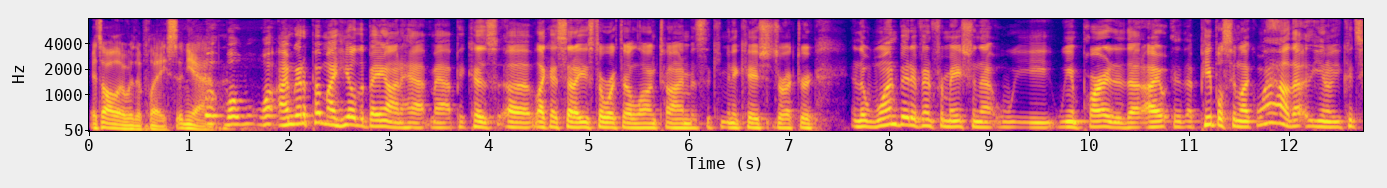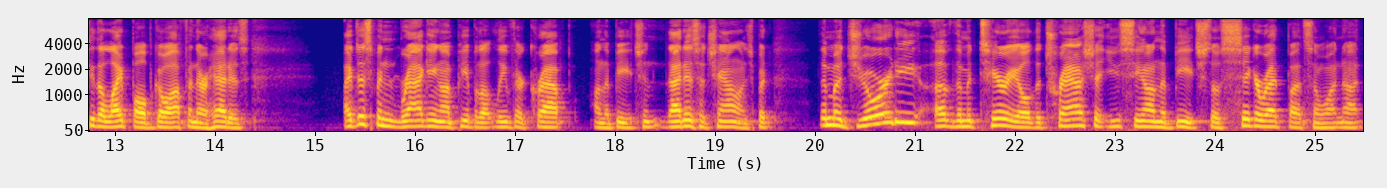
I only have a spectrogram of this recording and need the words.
It's all over the place, and yeah. Well, well, well I'm going to put my Heal the Bay on hat, Matt, because, uh, like I said, I used to work there a long time as the communications director, and the one bit of information that we we imparted that I that people seem like, wow, that you know, you could see the light bulb go off in their head is I've just been ragging on people that leave their crap on the beach, and that is a challenge. But the majority of the material, the trash that you see on the beach, those cigarette butts and whatnot,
